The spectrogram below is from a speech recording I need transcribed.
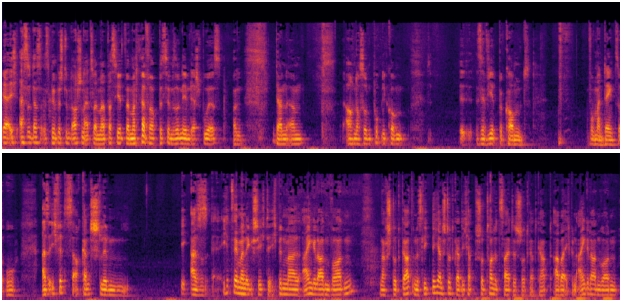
Ja, ich, also das ist mir bestimmt auch schon ein, zwei Mal passiert, wenn man einfach ein bisschen so neben der Spur ist. Und dann, ähm, auch noch so ein Publikum äh, serviert bekommt, wo man denkt, so, oh, also ich finde es auch ganz schlimm. Also, ich erzähle mal eine Geschichte. Ich bin mal eingeladen worden nach Stuttgart und es liegt nicht an Stuttgart. Ich habe schon tolle Zeit in Stuttgart gehabt, aber ich bin eingeladen worden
